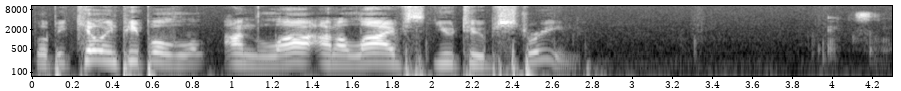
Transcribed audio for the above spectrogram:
we'll be killing people on on a live YouTube stream. Excellent.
